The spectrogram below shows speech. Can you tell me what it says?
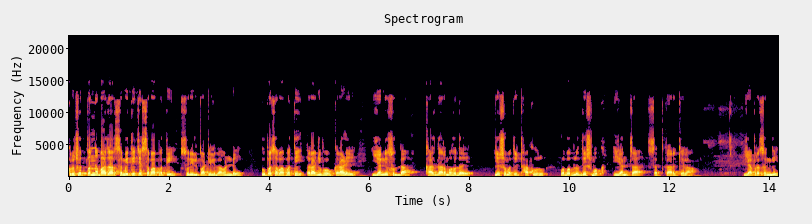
कृषी उत्पन्न बाजार समितीचे सभापती सुनील पाटील गावंडे उपसभापती राजूभाऊ कराळे यांनी सुद्धा खासदार महोदय यशोमती ठाकूर व बबलू देशमुख यांचा सत्कार केला. या प्रसंगी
